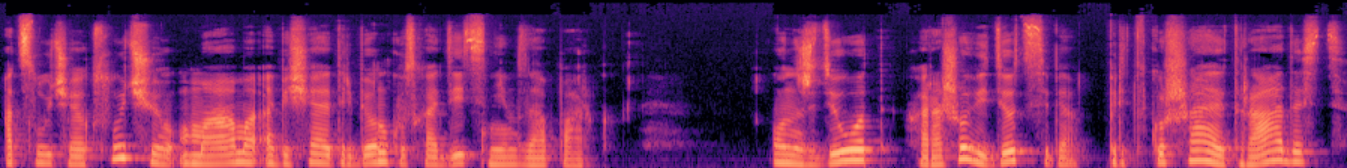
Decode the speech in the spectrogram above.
От случая к случаю мама обещает ребенку сходить с ним в зоопарк. Он ждет, хорошо ведет себя, предвкушает радость.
